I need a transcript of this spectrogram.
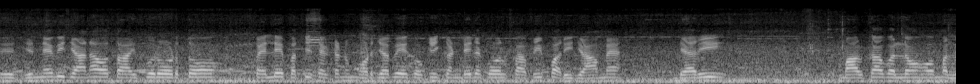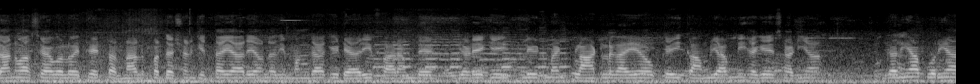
ਤੇ ਜਿੰਨੇ ਵੀ ਜਾਣਾ ਉਹ ਤਾਜਪੁਰ ਰੋਡ ਤੋਂ ਪਹਿਲੇ 32 ਸੈਕਟਰ ਨੂੰ ਮੁੜ ਜਾਵੇ, ਕਿਉਂਕਿ ਕੰਡੇ ਦੇ ਕੋਲ ਕਾਫੀ ਭਾਰੀ ਜਾਮ ਹੈ। ਡੈਰੀ ਮਾਲਕਾਂ ਵੱਲੋਂ ਉਹ ਮਹੱਲਾ ਨਿਵਾਸੀਆਂ ਵੱਲੋਂ ਇੱਥੇ ਧਰਨਾ ਪ੍ਰਦਰਸ਼ਨ ਕੀਤਾ ਜਾ ਰਿਹਾ। ਉਹਨਾਂ ਦੀ ਮੰਗਾ ਕਿ ਡੈਰੀ ਫਾਰਮ ਦੇ ਜਿਹੜੇ ਕਿ ਟ੍ਰੀਟਮੈਂਟ ਪਲਾਂਟ ਲਗਾਏ ਆ, ਉਹ ਕਈ ਕਾਮਯਾਬ ਨਹੀਂ ਹੈਗੇ। ਸਾਡੀਆਂ ਗਲੀਆਂ ਪੂਰੀਆਂ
